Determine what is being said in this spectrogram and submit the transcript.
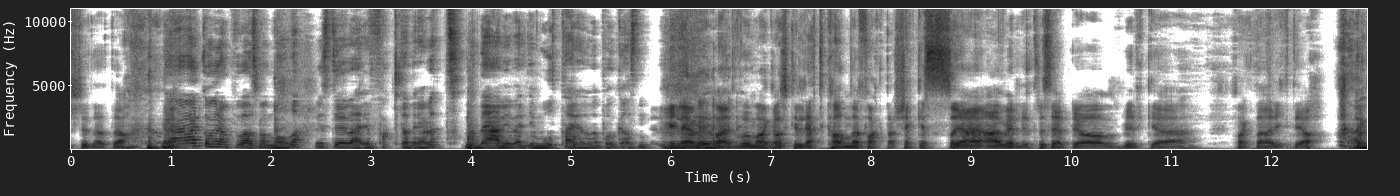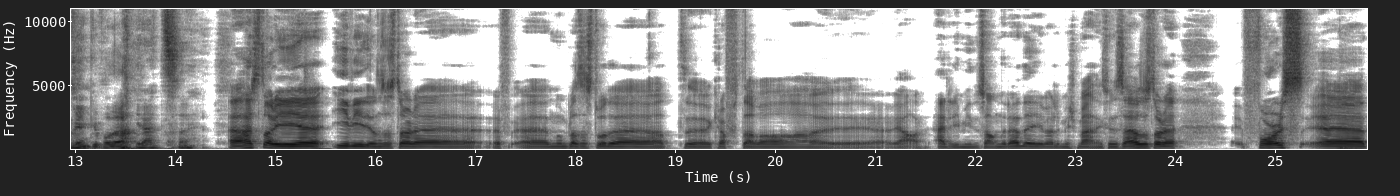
studenter, ja. Det kommer an på hva som er målet. Hvis du vil være faktadrevet. Men det er vi veldig imot her i denne podkasten. Vi lever i en verden hvor man ganske lett kan faktasjekkes, så jeg er veldig interessert i å virke fakta riktig, ja. Jeg tenker på det. Greit. Eh, Her står det i, i videoen så står det eh, Noen plasser sto det at eh, krafta var eh, ja, R i minus andre. Det gir veldig mye mening, syns jeg. Og så står det force eh,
